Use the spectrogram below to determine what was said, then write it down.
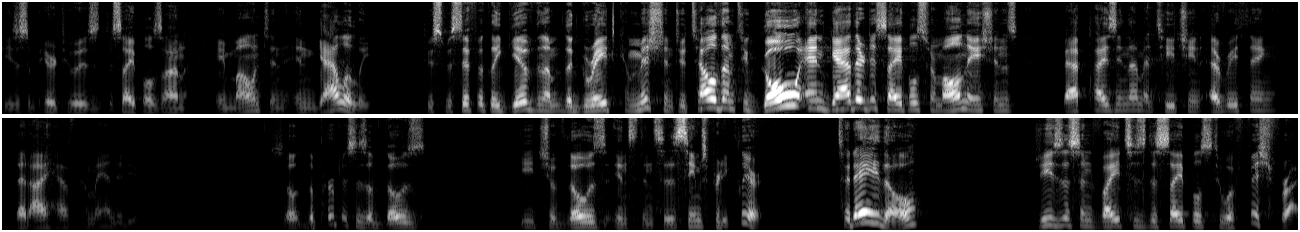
Jesus appeared to his disciples on a mountain in Galilee to specifically give them the Great Commission, to tell them to go and gather disciples from all nations, baptizing them and teaching everything that I have commanded you. So the purposes of those each of those instances seems pretty clear. Today, though, Jesus invites his disciples to a fish fry.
